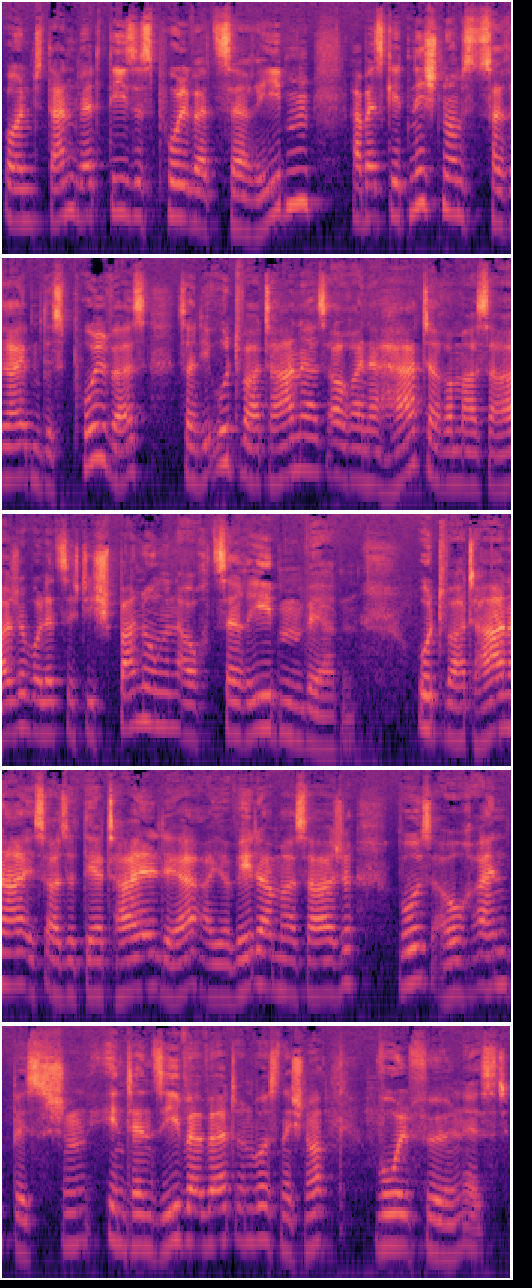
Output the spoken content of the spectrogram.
und dann wird dieses Pulver zerrieben, aber es geht nicht nur ums Zerreiben des Pulvers, sondern die Udvatana ist auch eine härtere Massage, wo letztlich die Spannungen auch zerrieben werden. Udvatana ist also der Teil der Ayurveda-Massage, wo es auch ein bisschen intensiver wird und wo es nicht nur Wohlfühlen ist.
